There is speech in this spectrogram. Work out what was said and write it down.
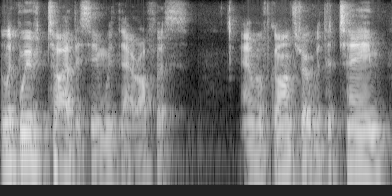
And look, we've tied this in with our office and we've gone through it with the team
